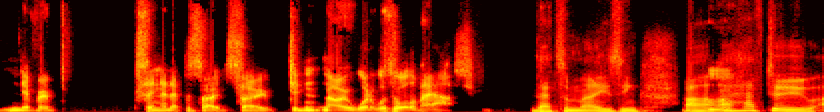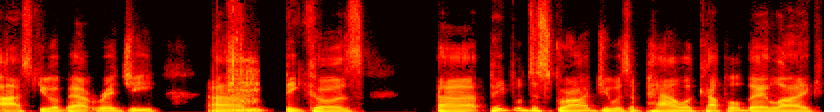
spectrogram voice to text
never seen an episode, so didn't know what it was all about. That's amazing. Uh, Mm. I have to ask you about Reggie um, because uh, people described you as a power couple. They're like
